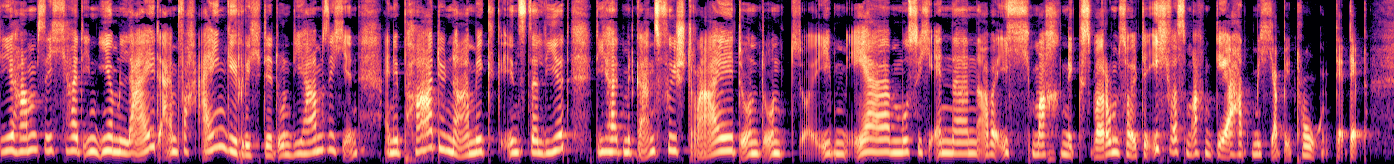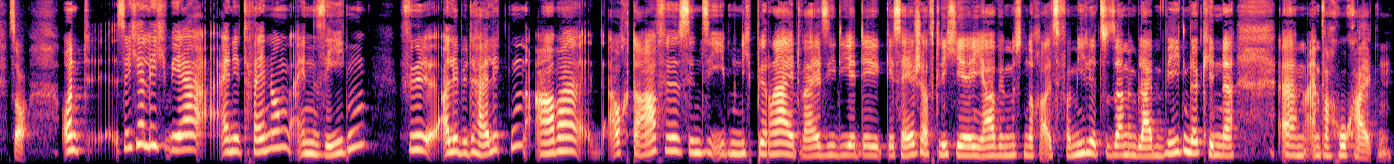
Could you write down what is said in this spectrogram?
die haben sich halt in ihrem Leid einfach eingerichtet und die haben sich in eine Paardynamik installiert, die halt mit ganz viel Streit und, und eben er muss sich ändern, aber ich mache nichts. Warum sollte ich was machen? Der hat mich ja betrogen, der Depp. So. Und sicherlich wäre eine Trennung ein Segen, für alle Beteiligten, aber auch dafür sind sie eben nicht bereit, weil sie die, die gesellschaftliche, ja, wir müssen doch als Familie zusammenbleiben wegen der Kinder, ähm, einfach hochhalten.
